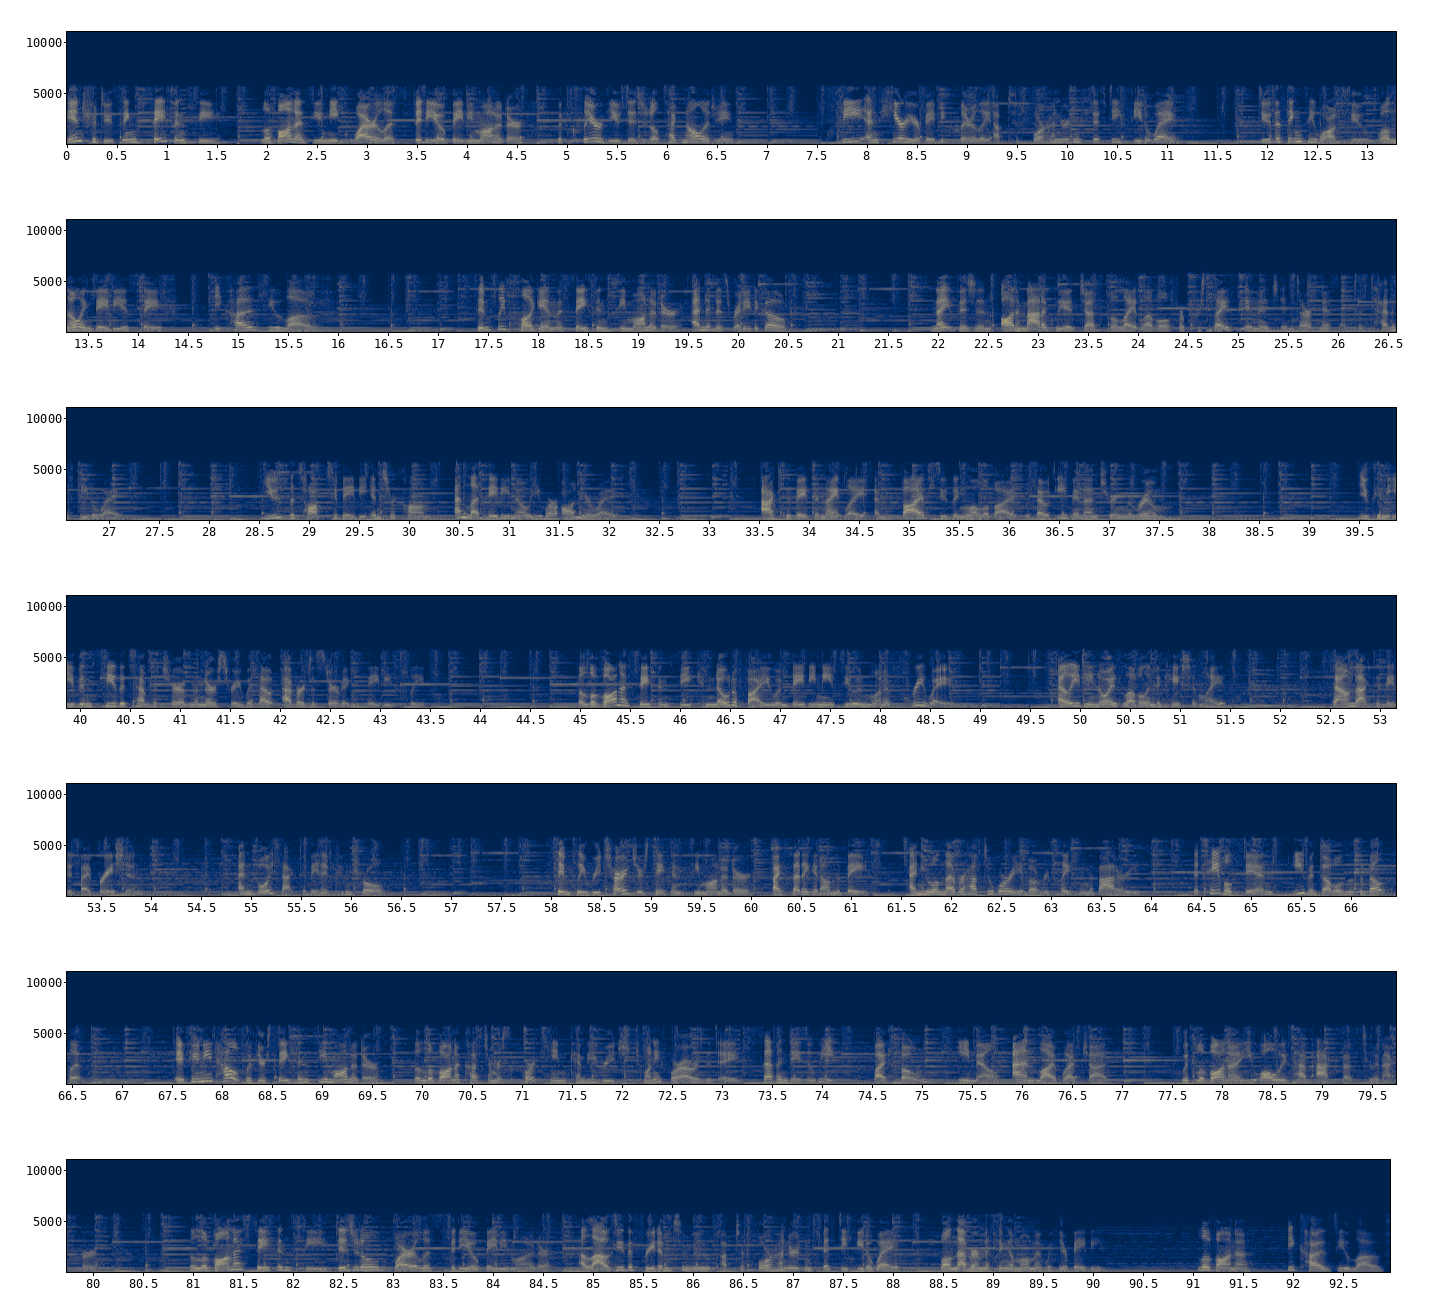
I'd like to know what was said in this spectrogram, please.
Introducing Safe N'See, Levana's unique wireless video baby monitor with Clearview digital technology. See and hear your baby clearly up to 450 feet away. Do the things you want to while knowing baby is safe, because you love. Simply plug in the Safe N'See monitor and it is ready to go. Night Vision automatically adjusts the light level for precise image in darkness up to 10 feet away. Use the Talk to Baby intercom and let baby know you are on your way. Activate the nightlight and five soothing lullabies without even entering the room. You can even see the temperature of the nursery without ever disturbing baby's sleep. The Levana Safe N'See can notify you when baby needs you in one of three ways. LED noise level indication light, sound activated vibration, and voice activated control. Simply recharge your Safe See monitor by setting it on the base and you will never have to worry about replacing the batteries. The table stand even doubles as a belt clip. If you need help with your Safe See monitor, the Levana customer support team can be reached 24 hours a day, 7 days a week, by phone, email, and live web chat. With Levana, you always have access to an expert. The Levana Safe and See digital wireless video baby monitor allows you the freedom to move up to 450 feet away while never missing a moment with your baby. Levana, because you love.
